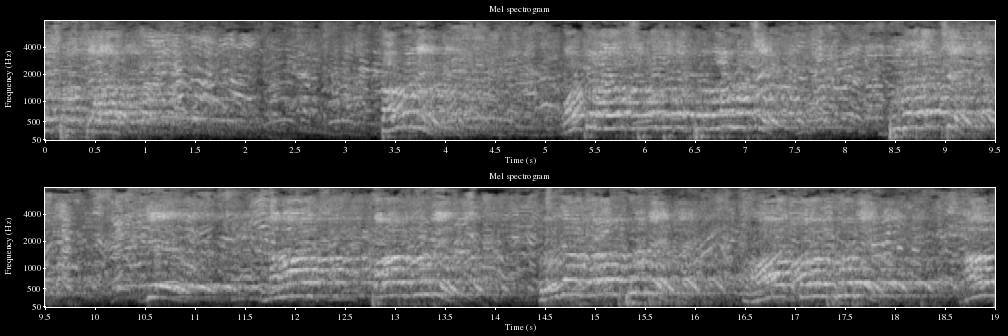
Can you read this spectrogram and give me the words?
এই পাঁচটি আয়াত। তার মানে অত আয়াত সেবা থেকে প্রমাণ হচ্ছে। বোঝা যাচ্ছে যে নামাজ পড়ার পূর্বে, রোজা করার পূর্বে হাত করার পূর্বে হারাম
